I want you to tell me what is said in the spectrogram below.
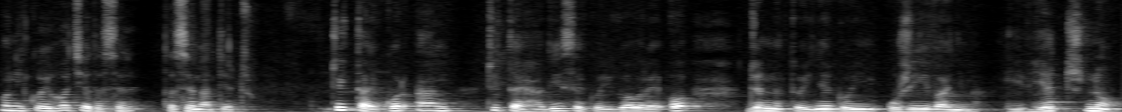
oni koji hoće da se, da se natječu. Čitaj Kur'an, čitaj hadise koji govore o džennetu i njegovim uživanjima. I vječno,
